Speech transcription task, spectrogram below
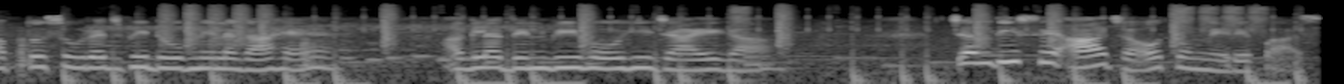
अब तो सूरज भी डूबने लगा है। अगला दिन भी हो ही जाएगा। जल्दी से आ जाओ तुम मेरे पास।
